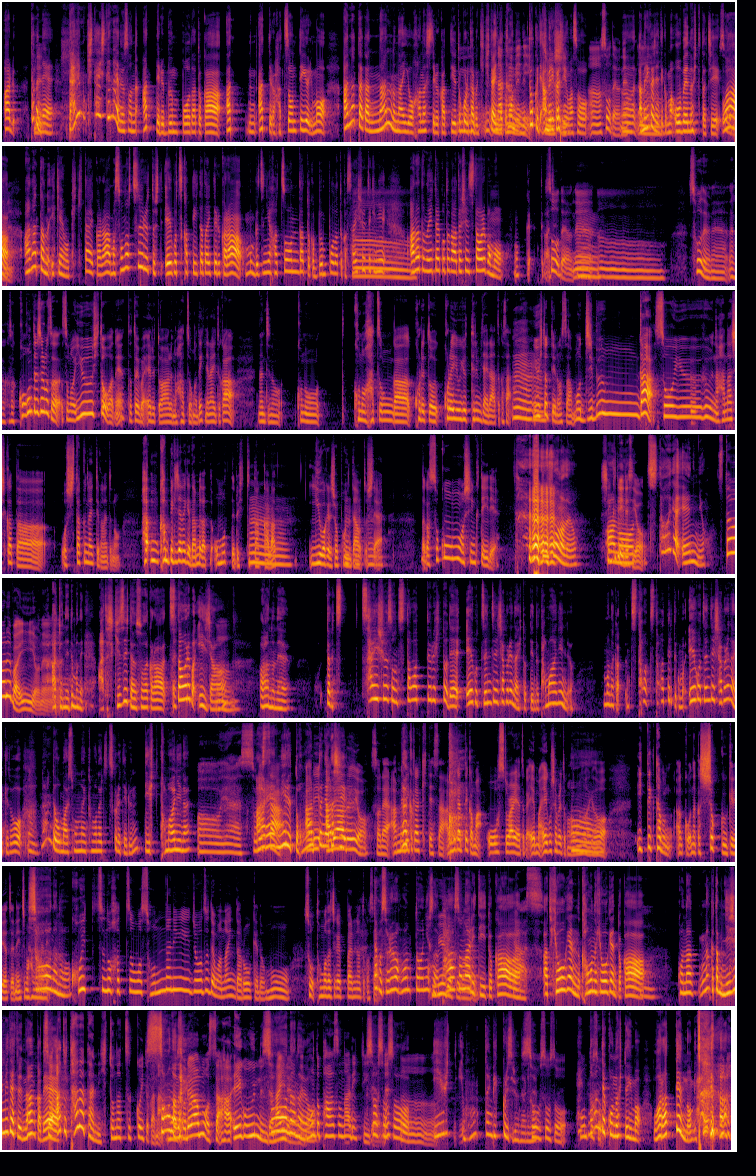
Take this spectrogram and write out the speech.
ある。多分ね、ね、誰も期待してないのよそんな合ってる文法だとか合合ってる発音っていうよりもあなたが何の内容を話してるかっていうところ多分聞きたいんだと思うんだよね、うん、特にアメリカ人はそう。あそうだよね、うん、アメリカ人っていうか、まあ、欧米の人たちは、ね、あなたの意見を聞きたいから、まあ、そのツールとして英語使っていただいてるからもう別に発音だとか文法だとか最終的にあなたの言いたいことが私に伝わればもう OK って感じ。そうだよね。うん。そうだよね。なんかさ本当にそれこそその言う人はね例えば L と R の発音ができてないとかなんていうのこのこの発音がこれとこれを言ってるみたいだとかさ、うんうん、言う人っていうのはさもう自分がそういうふうな話し方をしたくないっていうかなんていうのは完璧じゃなきゃダメだって思ってる人だから言うわけでしょ、 point out して、うんうんうん、だからそこをもうシンクテイで。そうなのよ。シンクテイですよ。伝わりゃええんよ。伝わればいいよね。あとねでもね私気づいたのそうだから伝わればいいじゃん、うん、あのねだから最終その伝わってる人で英語全然喋れない人っていうのたまにいるんだよ。もうなんか伝わ伝わってるっていうか英語全然喋れないけど、なんでお前そんなに友達作れてるんっていう人たまにいない？ああ、イエス。そあれ見ると本当に私あるあるよ。それアメリカ来てさ、アメリカっていうかまあオーストラリアとかえまあ英語喋るとかのもそうだけど、行って多分あこうなんかショック受けるやつやね一番初めに。そうなのこいつの発音はそんなに上手ではないんだろうけども、そう友達がいっぱいいるなとかさ。多分それは本当にそのパーソナリティとか Yes あと表現の顔の表現とか、こうななんか多分にじみ出てるなんかであとただ単に人懐っこいとかな。そうなの。それはもうさ英語うんぬんじゃないのよ,、ね、そうなのよ。本当パーソナリティだよね。そうそうそう、ん。いる本当にびっくりするようになるね。そうそうそう。なんでこの人今笑ってんの？みたいな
